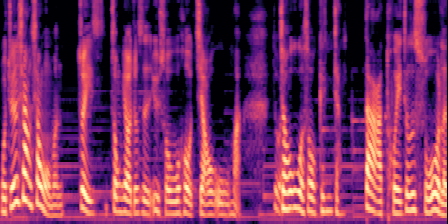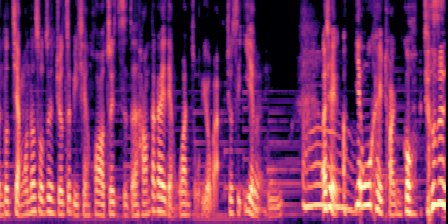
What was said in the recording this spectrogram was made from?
我觉得像像我们最重要就是预售屋后交屋嘛。交屋的时候，我跟你讲大推，就是所有人都讲，我那时候真的觉得这笔钱花的最值得，好像大概两万左右吧，就是燕屋，而且验屋可以团购，就是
